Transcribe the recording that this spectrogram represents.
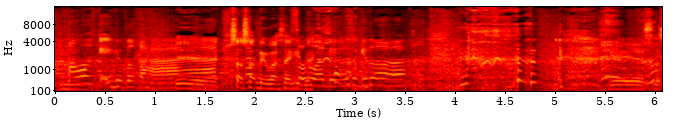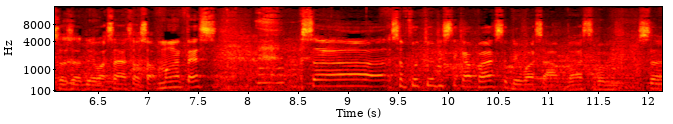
apalah kayak gitu kan Iya, iya. Sok-sok dewasa gitu. Sok-sok dewasa gitu Yes, sosok dewasa, sosok mengetes se sefuturistik apa, sedewasa apa, se, se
